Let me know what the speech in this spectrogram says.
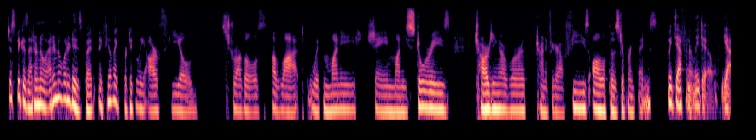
Just because I don't know, I don't know what it is, but I feel like particularly our field struggles a lot with money shame, money stories, charging our worth, trying to figure out fees, all of those different things. We definitely do. Yeah.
